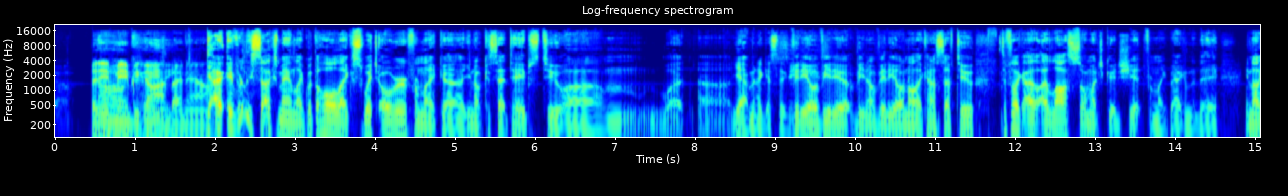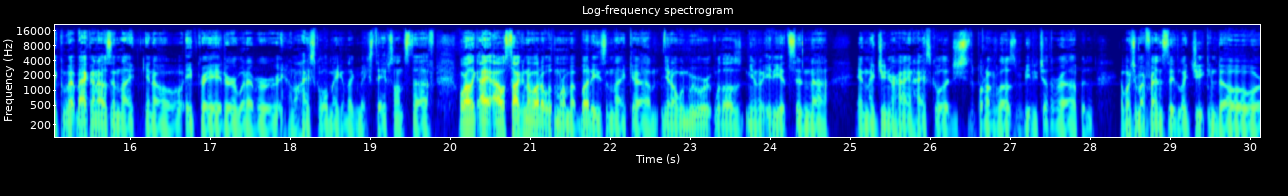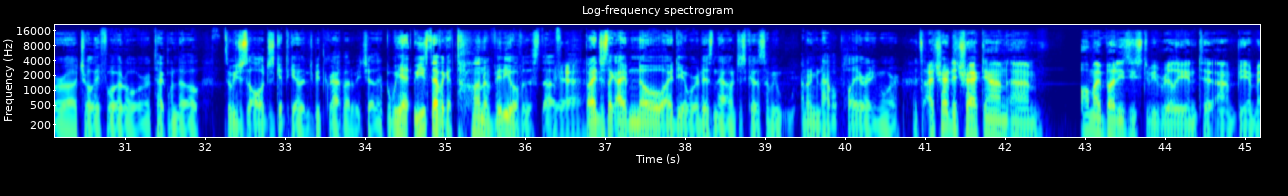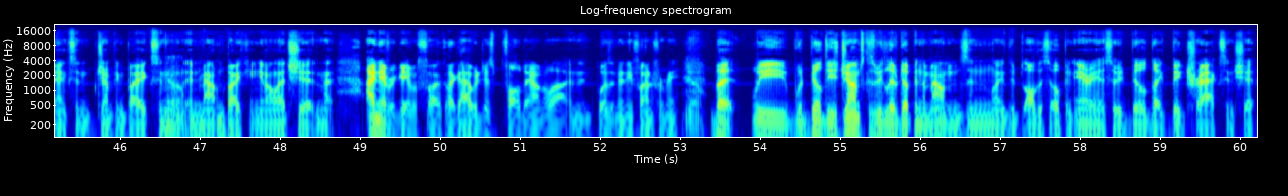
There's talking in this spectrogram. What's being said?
But it Oh, may be gone by now. Yeah, it really sucks, man. Like with the whole like switch over from like uh you know cassette tapes to um what uh yeah I mean I guess the video video you know video and all that kind of stuff too. So I feel like I, I lost so much good shit from like back in the day. You know, like back when I was in like you know eighth grade or whatever, you know, high school, making like mixtapes on stuff. Or like I, I was talking about it with one of my buddies, and like um, you know when we were with those you know idiots in uh, in like junior high and high school that just used to put on gloves and beat each other up, and a bunch of my friends did like Jeet Kune Do or uh, Choy Li Fut or Taekwondo. So we just all just get together and just beat the crap out of each other. But we had we used to have like a ton of video for this stuff. Yeah. But I just like I have no idea where it is now, just because I mean I don't even have a player anymore. It's, I tried to track down. Um, all my buddies used to be really into um, BMX and jumping bikes and, Yeah. and mountain biking and all that shit. And I, I never gave a fuck. Like I would just fall down a lot, and it wasn't any fun for me. Yeah. But we would build these jumps because we lived up in the mountains and like all this open area. So we'd build like big tracks and shit.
